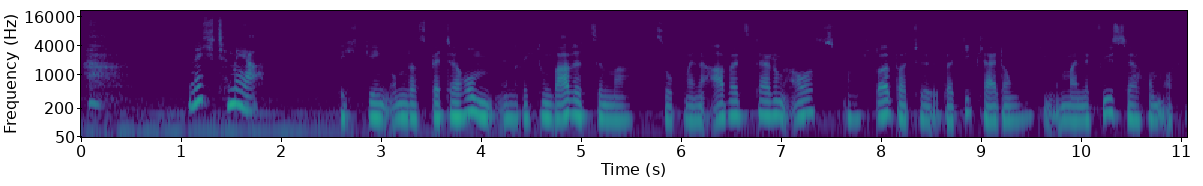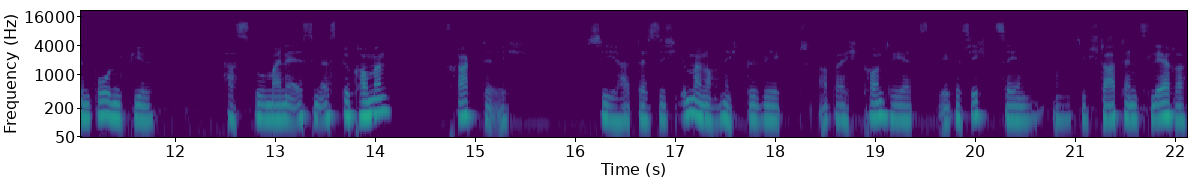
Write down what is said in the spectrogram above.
Nicht mehr. Ich ging um das Bett herum in Richtung Badezimmer, zog meine Arbeitskleidung aus und stolperte über die Kleidung, die um meine Füße herum auf den Boden fiel. Hast du meine SMS bekommen? fragte ich. Sie hatte sich immer noch nicht bewegt, aber ich konnte jetzt ihr Gesicht sehen und sie starrte ins Leere.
